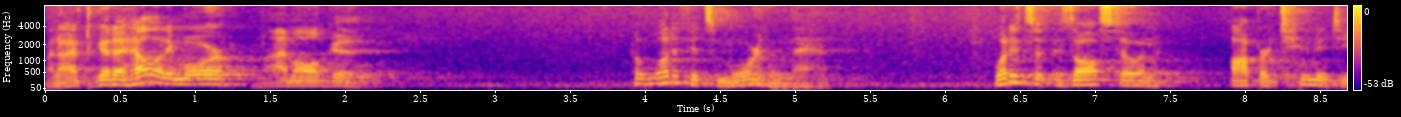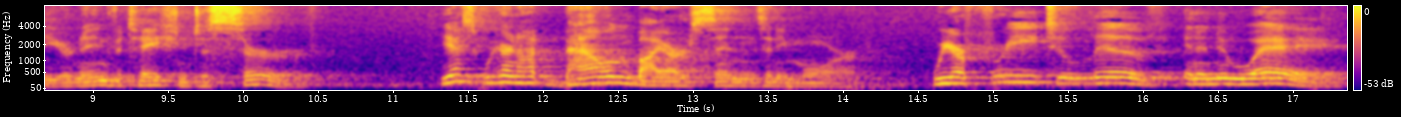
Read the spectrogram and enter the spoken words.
I don't have to go to hell anymore. I'm all good. But what if it's more than that? What if it's also an opportunity or an invitation to serve? Yes, we are not bound by our sins anymore. We are free to live in a new way.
